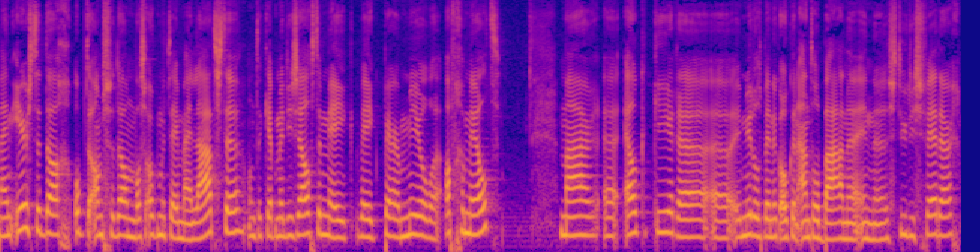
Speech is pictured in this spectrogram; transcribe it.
Mijn eerste dag op de Amsterdam was ook meteen mijn laatste, want ik heb me diezelfde week per mail afgemeld. Maar uh, elke keer, uh, inmiddels ben ik ook een aantal banen en studies verder.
